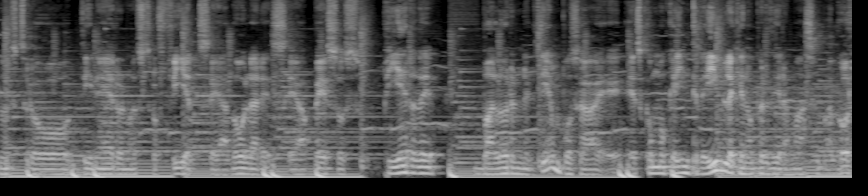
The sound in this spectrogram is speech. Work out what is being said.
nuestro dinero, nuestro fiat, sea dólares, sea pesos, pierde valor en el tiempo. O sea, es como que increíble que no perdiera más valor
